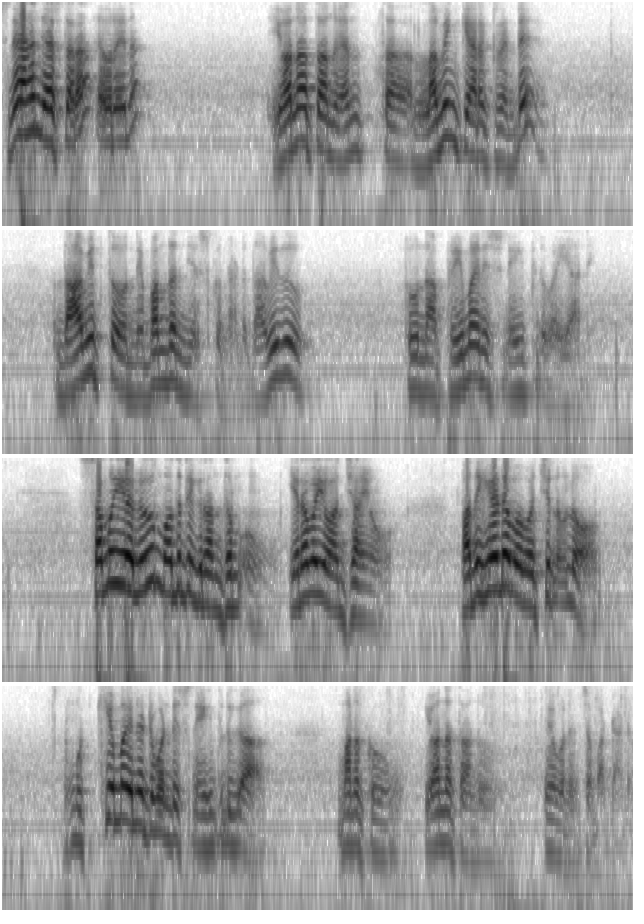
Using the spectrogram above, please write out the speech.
స్నేహం చేస్తారా ఎవరైనా? యోనాతాను ఎంత లవింగ్ క్యారెక్టర్ అంటే దావిద్తో నిబంధన చేసుకున్నాడు. దావీదు నువ్వు నా ప్రియమైన స్నేహితుడు అయ్యా అని. సమయలు మొదటి గ్రంథము ఇరవయో అధ్యాయం పదిహేడవ వచనంలో ముఖ్యమైనటువంటి స్నేహితుడిగా మనకు యోనతాను వివరించబడ్డాడు.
